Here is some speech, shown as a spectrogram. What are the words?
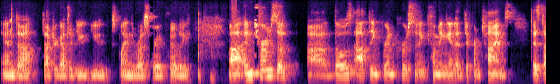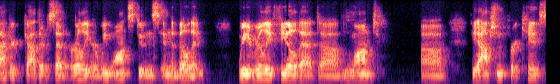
And uh, Dr. Gothard, you you explained the rest very clearly. Uh, in terms of uh, those opting for in-person and coming in at different times, as Dr. Gothard said earlier, we want students in the building. We really feel that uh, we want uh, the option for kids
